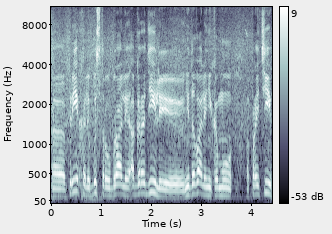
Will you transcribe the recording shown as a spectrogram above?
Э, Приехали, быстро убрали, огородили, не давали никому пройти.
